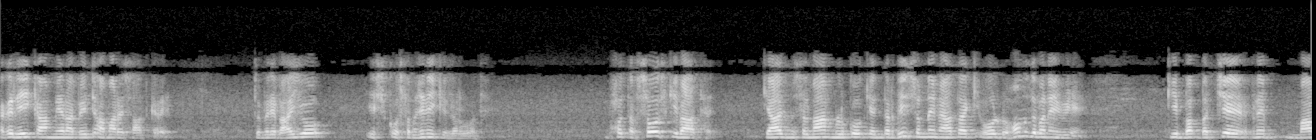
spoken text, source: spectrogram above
اگر یہی کام میرا بیٹا ہمارے ساتھ کرے، تو میرے بھائیوں، اس کو سمجھنے کی ضرورت ہے۔ بہت افسوس کی بات ہے کہ آج مسلمان ملکوں کے اندر بھی سننے میں آتا ہے کہ اولڈ ہومز بنے ہوئے ہیں، کہ بچے اپنے ماں،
